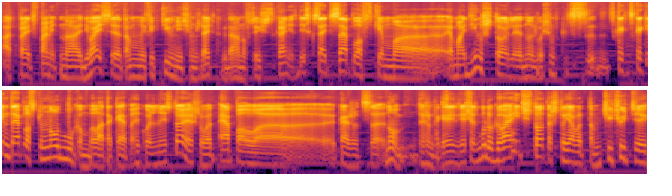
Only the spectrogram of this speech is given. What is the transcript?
отправить в память на девайсе там эффективнее, чем ждать, когда оно все еще сохранится. Здесь, кстати, с Apple M1, эм что ли, ну, в общем, с, с каким-то Apple ноутбуком была такая прикольная история, что вот Apple, э, кажется, ну, скажем так, я, я сейчас буду говорить что-то, что я вот там чуть-чуть э,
